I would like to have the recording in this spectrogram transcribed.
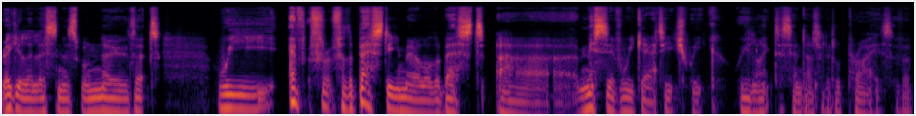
Regular listeners will know that we, for, for the best email or the best uh, missive we get each week, we like to send out a little prize of a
